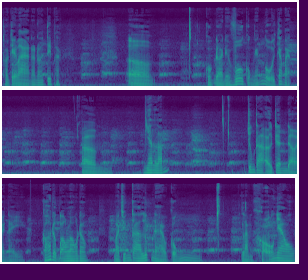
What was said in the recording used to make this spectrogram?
Thôi kệ bà nó nói tiếp ha. Ờ, cuộc đời này vô cùng ngắn ngủi các bạn. Ờ, nhanh lắm. Chúng ta ở trên đời này có được bao lâu đâu? Mà chúng ta lúc nào cũng làm khổ nhau,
